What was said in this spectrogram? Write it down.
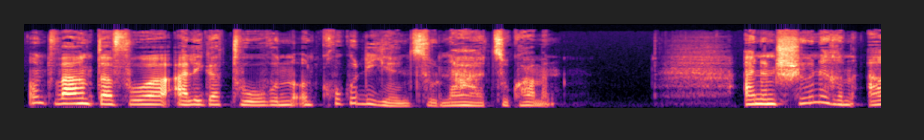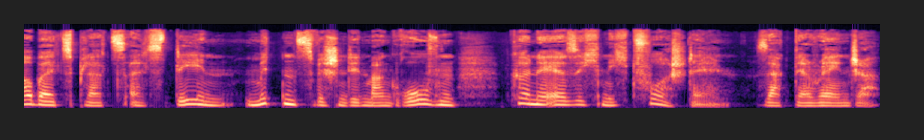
und warnt davor, Alligatoren und Krokodilen zu nahe zu kommen. Einen schöneren Arbeitsplatz als den mitten zwischen den Mangroven könne er sich nicht vorstellen, sagt der Ranger.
